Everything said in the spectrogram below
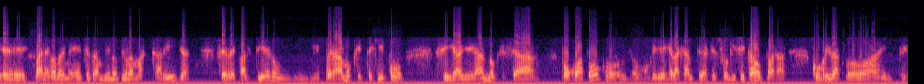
eh, manejo de emergencia también nos dio una mascarilla, se repartieron y esperamos que este equipo siga llegando, que sea poco a poco, que llegue la cantidad que solicitamos para cubrir a todos los agentes.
